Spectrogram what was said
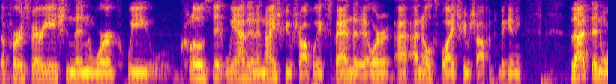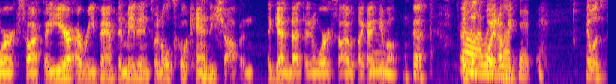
the first variation, didn't work. We closed it. We added an ice cream shop. We expanded it, or an old school ice cream shop at the beginning. That didn't work. So after a year, I revamped and made it into an old school candy shop. And again, that didn't work. So I was like, I give up. At oh, this I point, I loved mean, it. it was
